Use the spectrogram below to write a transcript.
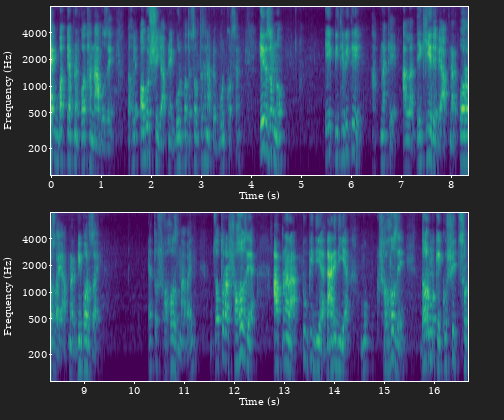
এক বাক্যে আপনার কথা না বোঝে, তাহলে অবশ্যই আপনি ভুল পথে চলতেছেন, আপনি ভুল করছেন। এর জন্য এই পৃথিবীতে আপনাকে আল্লাহ দেখিয়ে দেবে আপনার পরাজয়, আপনার বিপর্যয়। এত সহজ না ভাই। যতটা সহজে আপনারা টুপি দিয়া, দাড়ি দিয়া সহজে ধর্মকে কুশিত ছোট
